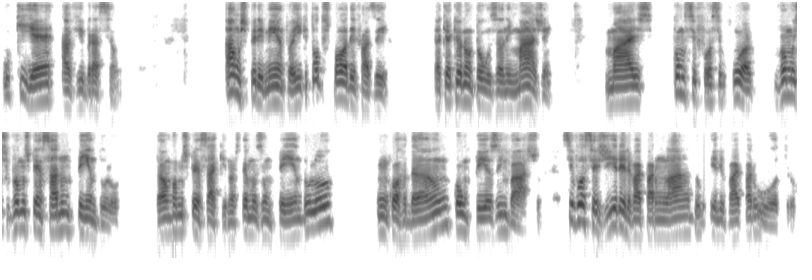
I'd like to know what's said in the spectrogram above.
O que é a vibração? Há um experimento aí que todos podem fazer. É que aqui eu não estou usando imagem, mas como se fosse vamos, vamos pensar num pêndulo. Então, vamos pensar aqui: nós temos um pêndulo, um cordão com peso embaixo. Se você gira, ele vai para um lado, ele vai para o outro.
